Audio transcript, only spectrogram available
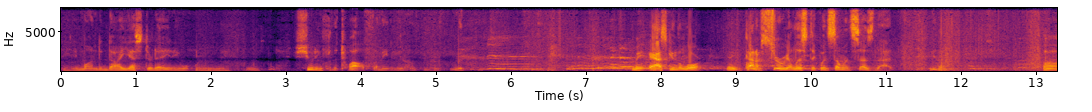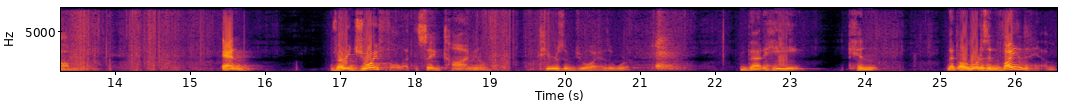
He wanted to die yesterday, and he, was shooting for the 12th. I mean, you know, with, I mean, asking the Lord. Kind of surrealistic when someone says that, you know. Um, and very joyful at the same time, you know, tears of joy, as it were, that he can, that our Lord has invited him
